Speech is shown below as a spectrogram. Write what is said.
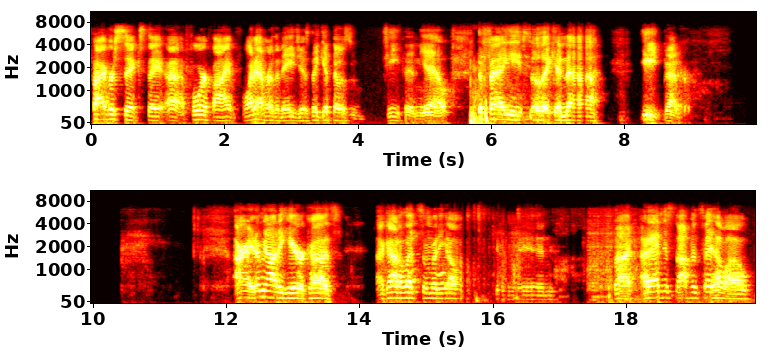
five or six, they uh, four or five, whatever the age is, they get those teeth in, yeah, the fangies, so they can uh, eat better. All right, I'm out of here, cause I gotta let somebody else come in. But I had to stop and say hello.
